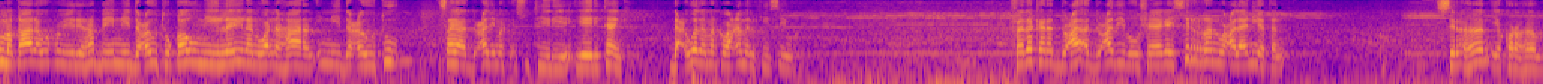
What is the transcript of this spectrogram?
Uma qaala wuxuu yidhi rabbi inii dacawtu qowmii leyla wanahaaran inii dacawtu isagaa ducadii marka isu tiiriyey yeeritaankii dacwada marka waa camalkiisii wa. Fadakara ducaaa ducadii buu sheegay siran wacalaaniyatan sir ahaan iyo kor ahaanba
